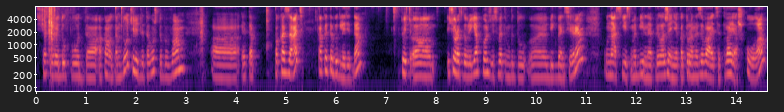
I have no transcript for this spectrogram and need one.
сейчас я войду под а, аккаунтом дочери для того, чтобы вам а, это показать, как это выглядит, да. То есть, а, еще раз говорю, я пользуюсь в этом году а, Big Bang CRM. У нас есть мобильное приложение, которое называется «Твоя школа».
